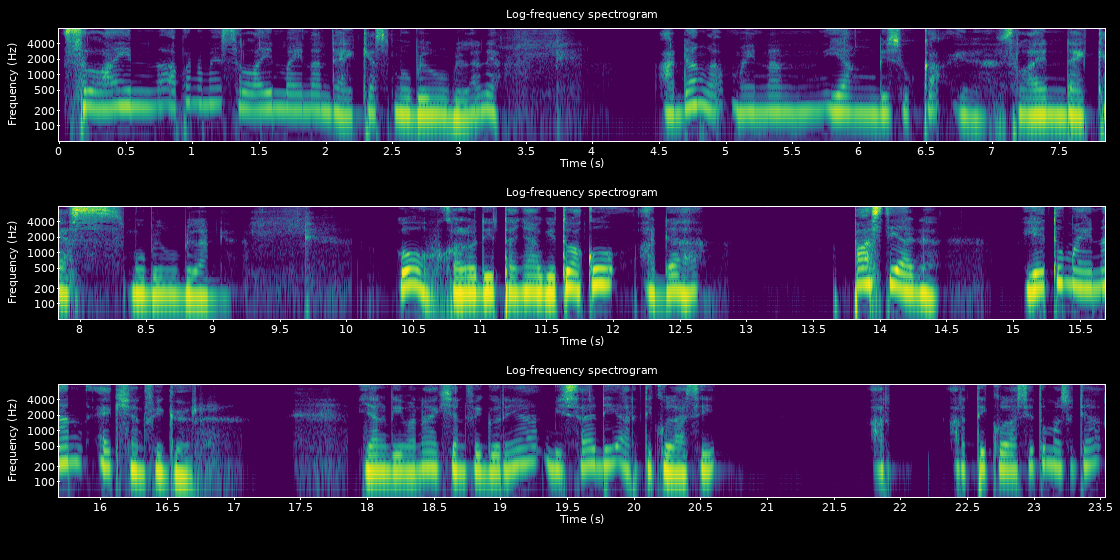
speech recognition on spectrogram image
selain apa namanya selain mainan diecast mobil-mobilan ya ada nggak mainan yang disuka gitu selain diecast mobil-mobilan oh kalau ditanya gitu aku ada. Pasti ada. Yaitu mainan action figure. Yang di mana action figurnya bisa diartikulasi. Art artikulasi itu maksudnya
